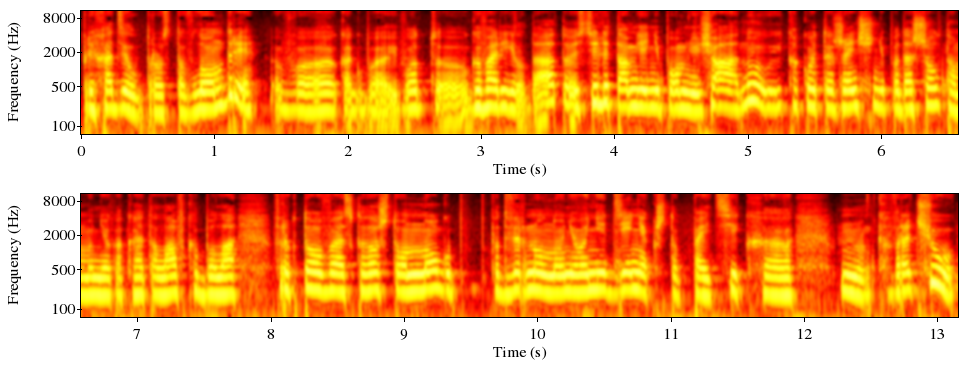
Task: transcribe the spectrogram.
приходил просто в Лондре, в как бы, и вот э, говорил, да, то есть, или там, я не помню, еще, а, ну, какой-то женщине подошел, там у нее какая-то лавка была фруктовая, сказал, что он ногу подвернул, но у него нет денег, чтобы пойти к, к врачу.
